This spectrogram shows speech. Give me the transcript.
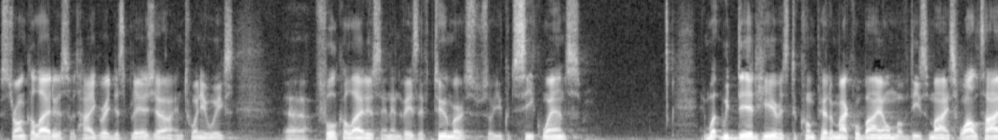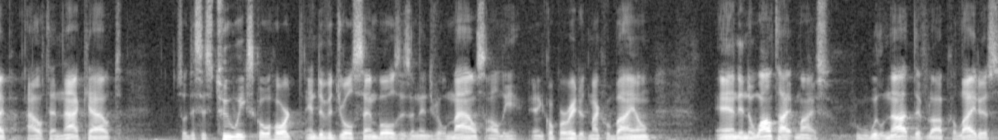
strong colitis with high-grade dysplasia, and 20 weeks uh, full colitis and invasive tumors. So you could sequence and what we did here is to compare the microbiome of these mice, wild type, out and knockout. So this is two weeks cohort, individual symbols is an individual mouse, all the incorporated microbiome. And in the wild type mice who will not develop colitis,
